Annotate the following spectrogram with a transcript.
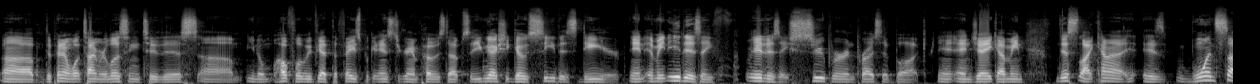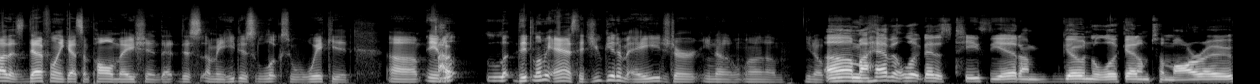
uh, depending on what time you're listening to this, um, you know, hopefully we've got the Facebook and Instagram post up so you can actually go see this deer. And I mean, it is a it is a super impressive buck. And, and Jake, I mean, this like kind of is one side that's definitely got some palmation. That this, I mean, he just looks wicked. Um, and l- did, let me ask, did you get him aged or you know, um, you know? Um, I haven't looked at his teeth yet. I'm going to look at them tomorrow.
